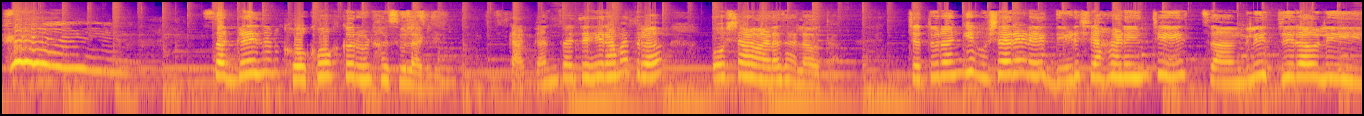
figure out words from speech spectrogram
सगळेजण खो खो करून हसू लागले. काकांचा चेहरा मात्र ओशाळवाणा झाला होता. चतुरंगी हुशारीने दीड शहाण्यांची चांगलीच जिरवली.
